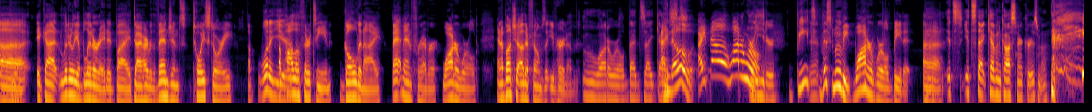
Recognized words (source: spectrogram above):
Uh, it got literally obliterated by Die Hard with a Vengeance, Toy Story, yeah. What a year. Apollo 13, GoldenEye, Batman Forever, Waterworld, and a bunch of other films that you've heard of. Ooh, Waterworld, that zeitgeist. I know, I know. Waterworld leader. beat Yeah. this movie. Waterworld beat it. Uh, It's it's that Kevin Costner charisma.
